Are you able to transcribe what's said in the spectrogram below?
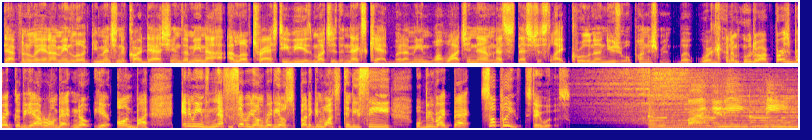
Definitely. And I mean, look, you mentioned the Kardashians. I mean, I, I love trash TV as much as the next cat, but I mean, watching them, that's that's just like cruel and unusual punishment. But we're going to move to our first break of the hour on that note here on By Any Means Necessary on Radio Sputnik in Washington, D.C. We'll be right back. So please stay with us. By any means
